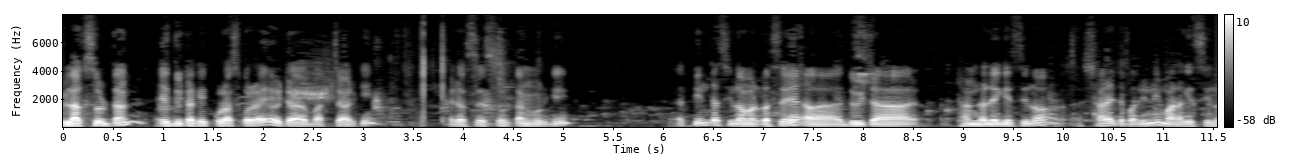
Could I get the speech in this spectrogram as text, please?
black sultan, এই দুইটাকে ক্রস করে ওইটা বাচ্চা আর কি। এটা হচ্ছে সুলতান মুরগি। তিনটা ছিল আমার কাছে দুইটা ঠান্ডা লেগেছিল, সারাইতে পারিনি, মারা গেছিল।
